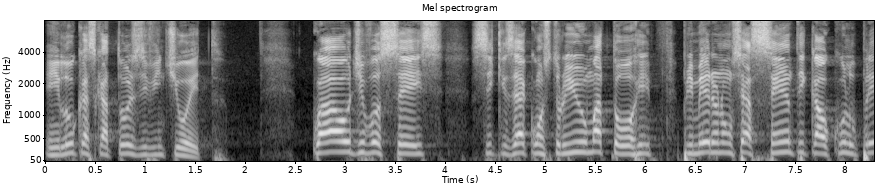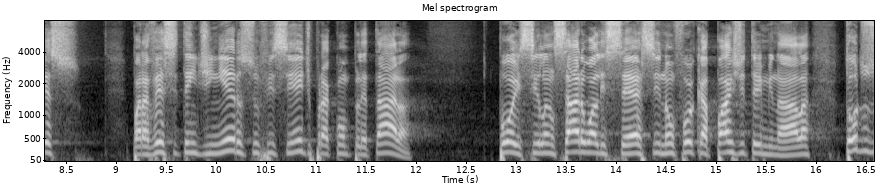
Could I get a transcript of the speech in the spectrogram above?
em Lucas 14, 28: Qual de vocês, se quiser construir uma torre, primeiro não se assenta e calcula o preço, para ver se tem dinheiro suficiente para completá-la? Pois, se lançar o alicerce e não for capaz de terminá-la, todos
